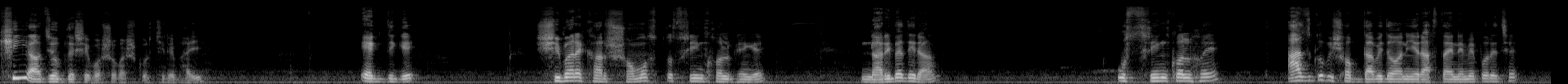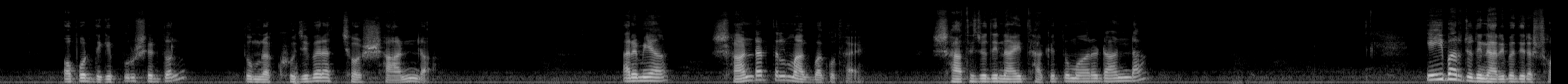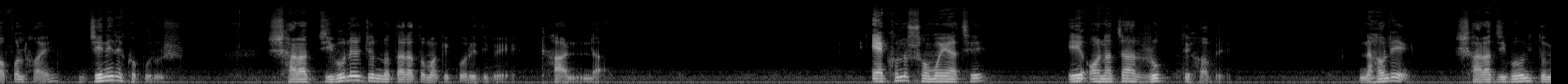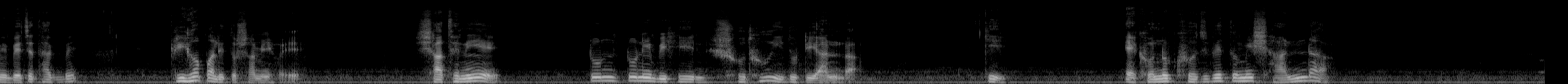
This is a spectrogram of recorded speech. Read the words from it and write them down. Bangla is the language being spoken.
কি আজব দেশে বসবাস করছি রে ভাই? একদিকে সীমারেখার সমস্ত শৃঙ্খল ভেঙে নারীবাদীরা উচ্ছৃঙ্খল হয়ে আজগুবি সব দাবি দেওয়া নিয়ে রাস্তায় নেমে পড়েছে। অপরদিকে পুরুষের দল, তোমরা খুঁজে বেড়াচ্ছ সান্ডা। আরে মিয়া, সান্ডার তেল মাখবা কোথায়? সাথে যদি নাই থাকে তোমার ডান্ডা। এইবার যদি নারীবাদীরা সফল হয়, জেনে রেখো পুরুষ, সারা জীবনের জন্য তারা তোমাকে করে দিবে ঠান্ডা। এখনও সময় আছে, এ অনাচার রুখতে হবে। না হলে সারা জীবন তুমি বেঁচে থাকবে, গৃহপালিত স্বামী হয়ে। সাথে নিয়ে টুনটুনিবিহীন শুধুই দুটি আন্ডা। কি এখনও খুঁজবে তুমি সান্ডা?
